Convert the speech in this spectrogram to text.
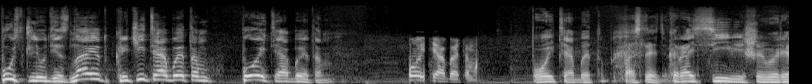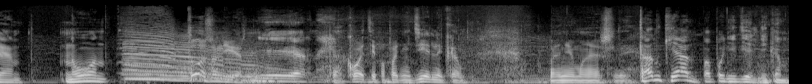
пусть люди знают. Кричите об этом, пойте об этом. Пойте об этом. спойте об этом. Последний. Красивейший вариант. Но он Тоже неверно. неверный. Какой ты по понедельникам, понимаешь ли. Танкиан по понедельникам.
